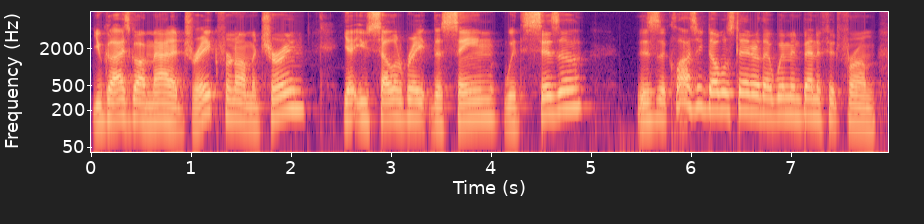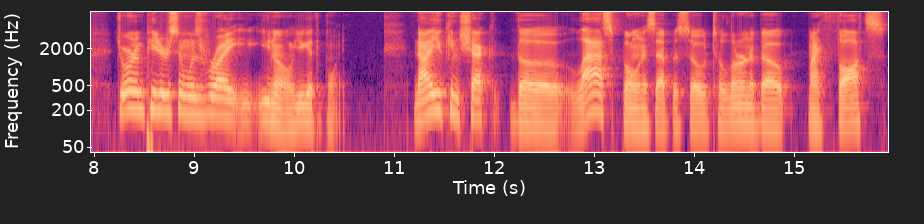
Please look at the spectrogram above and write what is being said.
"You guys got mad at Drake for not maturing, yet you celebrate the same with SZA. This is a classic double standard that women benefit from. Jordan Peterson was right. You know, you get the point." Now you can check the last bonus episode to learn about my thoughts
